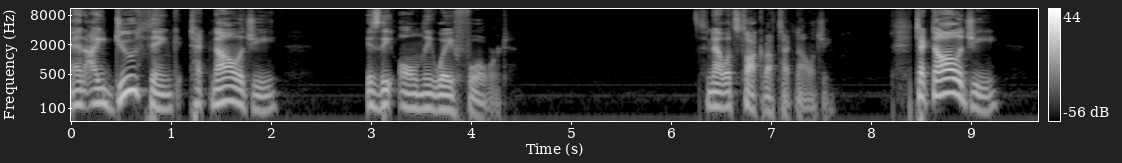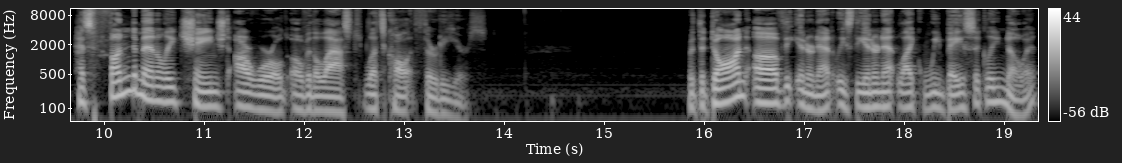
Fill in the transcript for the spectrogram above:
And I do think technology is the only way forward. So now let's talk about technology. Technology has fundamentally changed our world over the last, let's call it 30 years. With the dawn of the internet, at least the internet like we basically know it,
